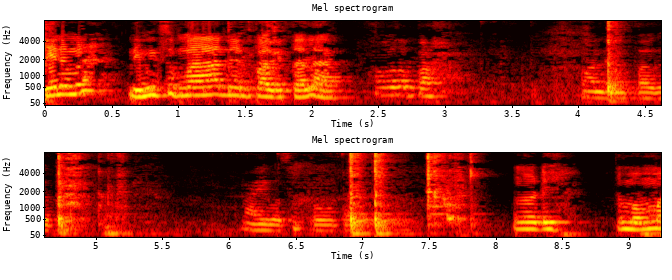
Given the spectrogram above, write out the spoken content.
ಏನಮ್ಮ? ನಿಮಗ್ ಸುಮಾರು ನೆನಪಾಗುತ್ತಲ್ಲ? ಹೌದಪ್ಪ. ನೆನಪಾಗುತ್ತೆ. ನಾಯಿಗೂ ಸ್ವಲ್ಪ ಊಟ ನೋಡಿ ನಮ್ಮಮ್ಮ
